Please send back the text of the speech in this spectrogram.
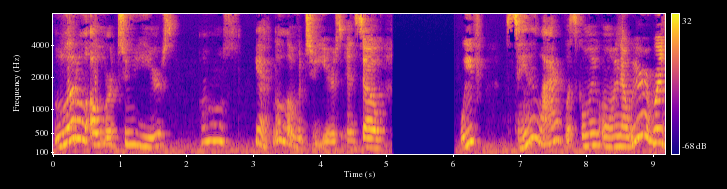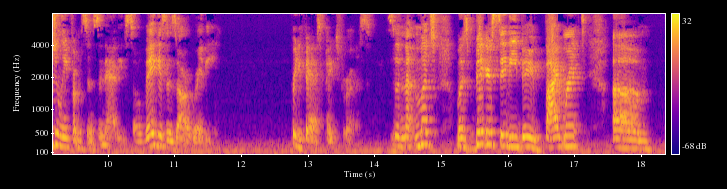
little over two years. Almost, yeah, a little over two years. And so we've seen a lot of what's going on. Now, we're originally from Cincinnati, so Vegas is already pretty fast paced for us. So not much, much bigger city, very vibrant. Um,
